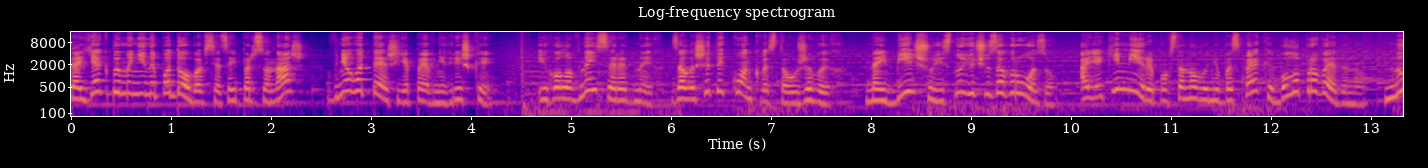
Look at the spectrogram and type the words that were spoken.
Та як би мені не подобався цей персонаж, в нього теж є певні грішки. І головний серед них залишити конквеста у живих, найбільшу існуючу загрозу. А які міри по встановленню безпеки було проведено? Ну,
